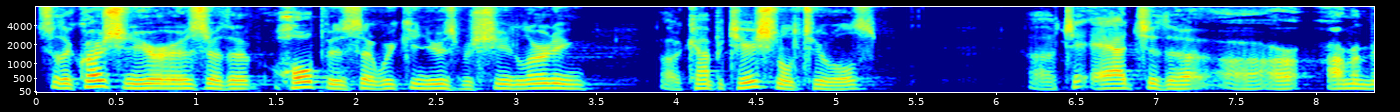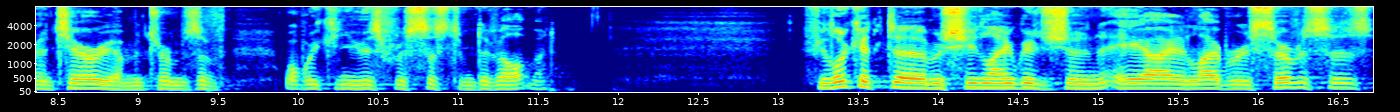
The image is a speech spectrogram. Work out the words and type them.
So the question here is, or the hope is that we can use machine learning computational tools to add to the, uh, our armamentarium in terms of what we can use for system development. If you look at uh, machine language and AI and library services,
